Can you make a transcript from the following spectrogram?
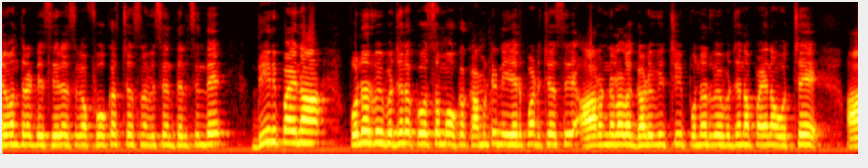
రేవంత్ రెడ్డి సీరియస్గా ఫోకస్ చేసిన విషయం తెలిసిందే. దీనిపైన పునర్విభజన కోసం ఒక కమిటీని ఏర్పాటు చేసి ఆరు నెలల గడువిచ్చి పునర్విభజన పైన వచ్చే ఆ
